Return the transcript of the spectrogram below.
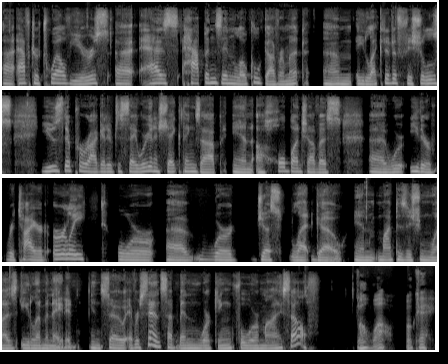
Uh, after 12 years, uh, as happens in local government, um, elected officials use their prerogative to say we're going to shake things up, and a whole bunch of us uh, were either retired early or uh, were just let go, and my position was eliminated. And so, ever since, I've been working for myself. Oh wow! Okay,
